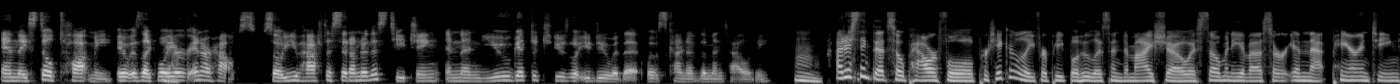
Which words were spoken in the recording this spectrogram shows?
and they still taught me. It was like, well, yeah. you're in our house. So, you have to sit under this teaching and then you get to choose what you do with it, was kind of the mentality. Mm. I just think that's so powerful, particularly for people who listen to my show, as so many of us are in that parenting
